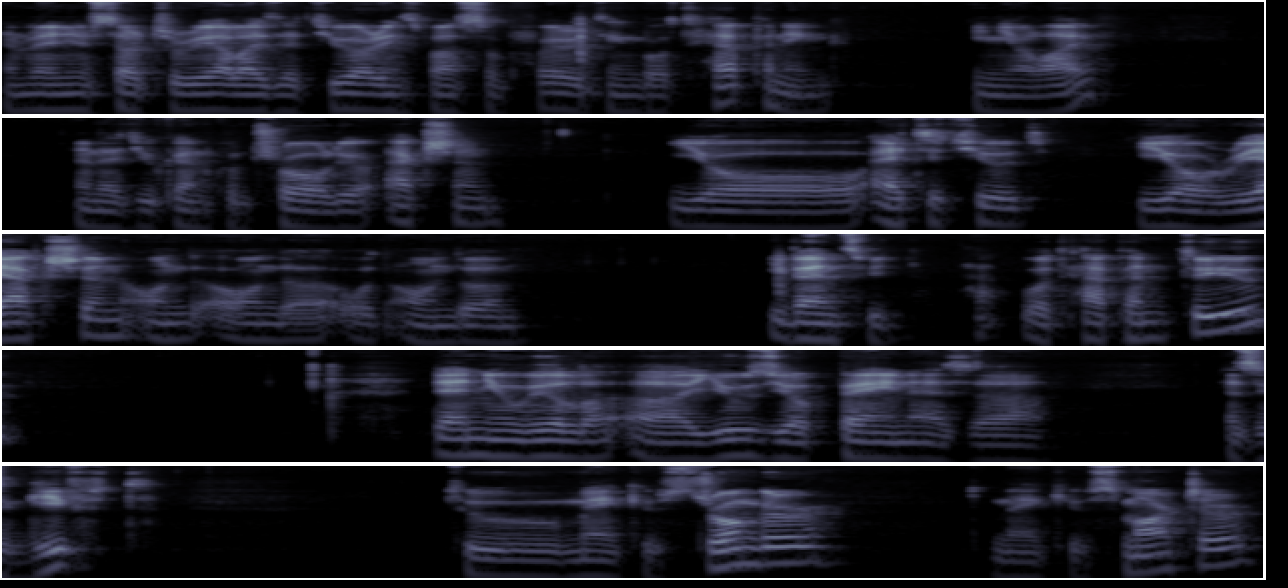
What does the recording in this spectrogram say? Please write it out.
And when you start to realize that you are responsible for everything what's happening in your life and that you can control your action, your attitude, your reaction on the, on the, on the events what happened to you, then you will uh, use your pain as a as a gift to make you stronger, to make you smarter,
